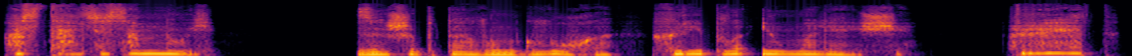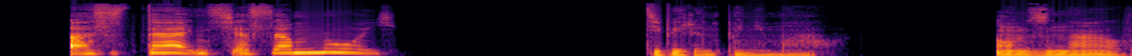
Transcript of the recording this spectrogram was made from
«Останься со мной!» — зашептал он глухо, хрипло и умоляюще. «Ред, останься со мной!» Теперь он понимал. Он знал.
